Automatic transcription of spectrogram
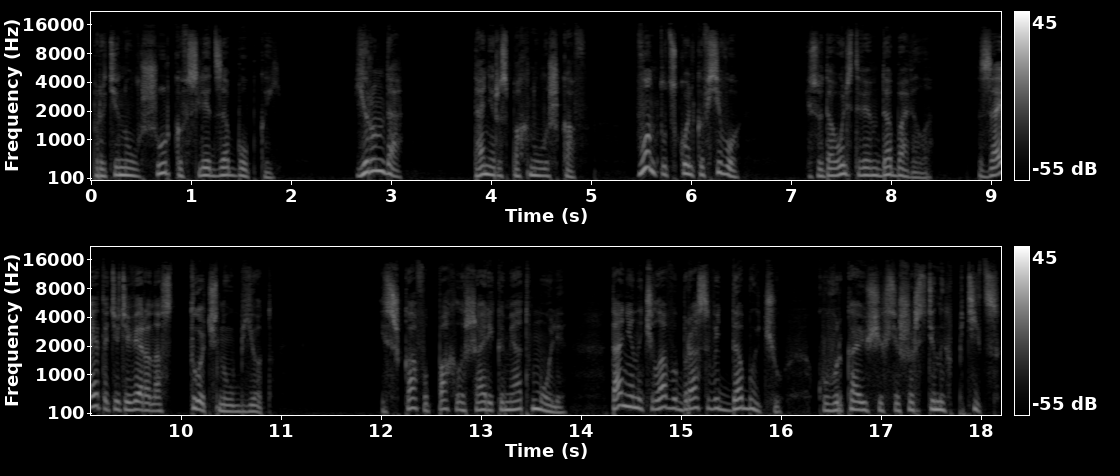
протянул Шурка вслед за Бобкой. Ерунда. Таня распахнула шкаф. Вон тут сколько всего. И с удовольствием добавила: "За это тетя Вера нас точно убьет. Из шкафа пахло шариками от моли. Таня начала выбрасывать добычу, кувыркающихся шерстяных птиц.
